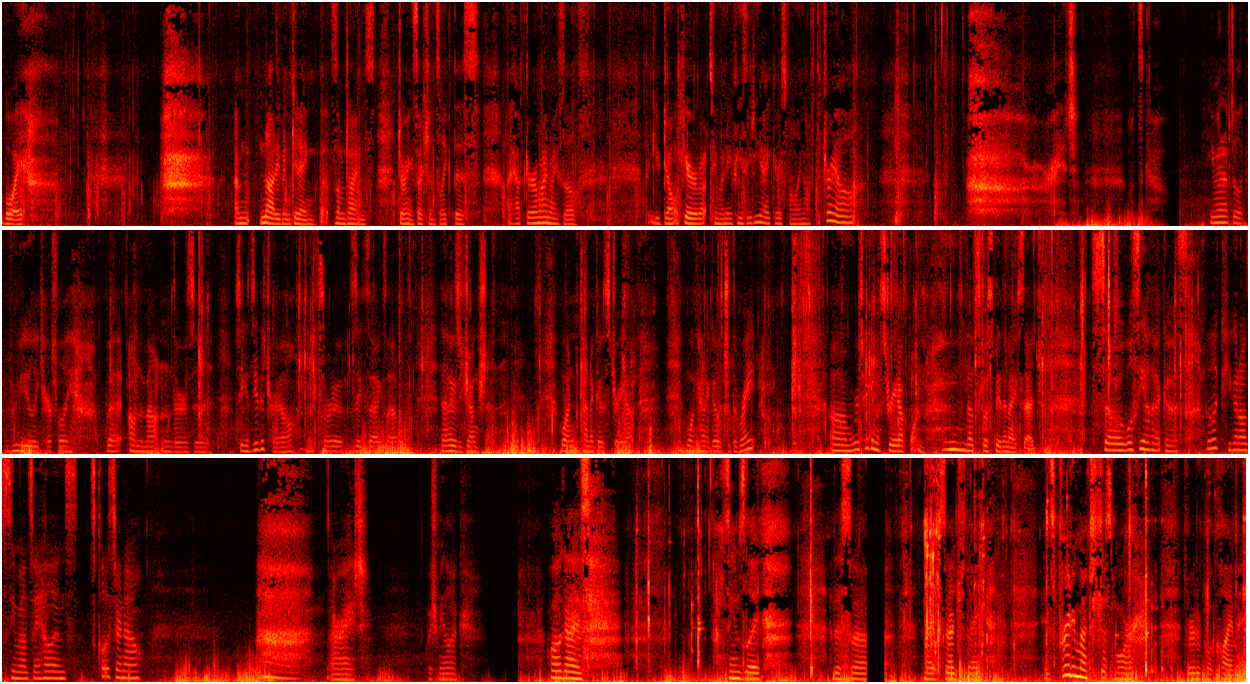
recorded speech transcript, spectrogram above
Oh boy. I'm not even kidding that sometimes during sections like this, I have to remind myself that you don't hear about too many PCT hikers falling off the trail. Alright, let's go. You might have to look really carefully, but on the mountain there's a, so you can see the trail, and it sort of zigzags up, and then there's a junction. One kind of goes straight up, one kind of goes to the right. Um, we're taking the straight up one. That's supposed to be the Knife's Edge. So we'll see how that goes. But look, you can also see Mount St. Helens. It's closer now. Alright. Wish me luck. Well, guys, it seems like this uh, Knife's Edge thing is pretty much just more vertical climbing.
